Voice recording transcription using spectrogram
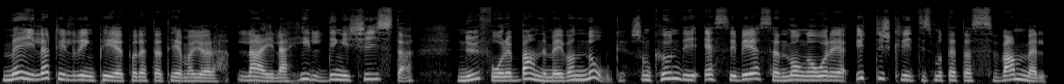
Mejlar till Ring P1 på detta tema gör Laila Hilding i Kista. Nu får det banne mig vara nog. Som kund i SEB sedan många år är jag ytterst kritisk mot detta svammel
